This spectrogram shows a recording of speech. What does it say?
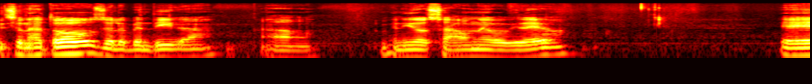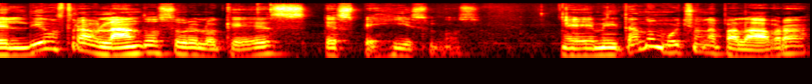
Bendiciones a todos, Dios les bendiga. Ah, bienvenidos a un nuevo video. El día vamos a estar hablando sobre lo que es espejismos. Eh, meditando mucho en la palabra,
